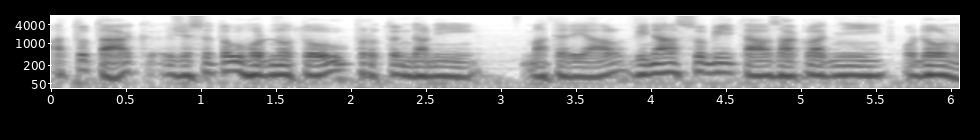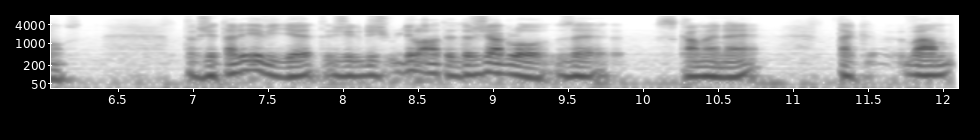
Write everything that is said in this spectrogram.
A to tak, že se tou hodnotou pro ten daný materiál vynásobí ta základní odolnost. Takže tady je vidět, že když uděláte držadlo ze, z kamene, tak vám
